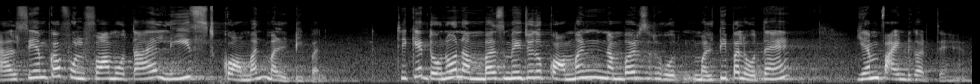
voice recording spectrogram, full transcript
एलसीएम का फुल फॉर्म होता है लीस्ट कॉमन मल्टीपल ठीक है? दोनों नंबर्स में जो कॉमन नंबर्स हो मल्टीपल होते हैं, ये हम फाइंड करते हैं।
